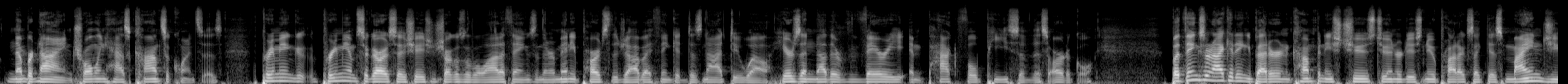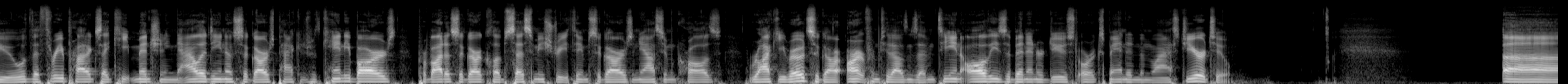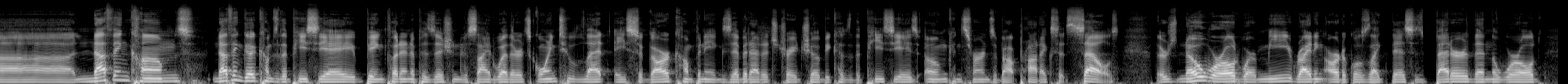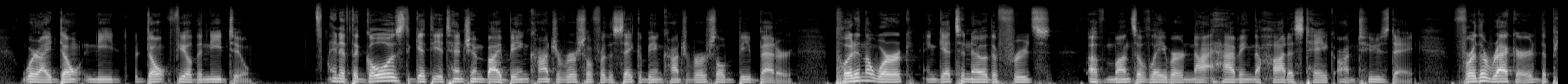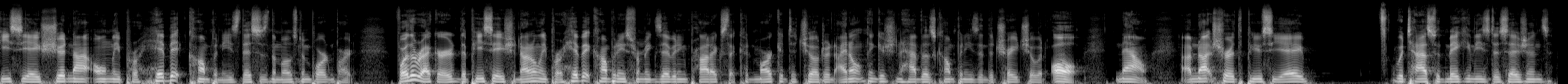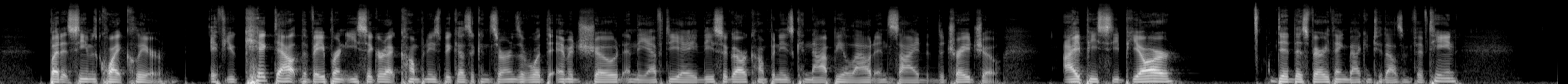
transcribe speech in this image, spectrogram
Number nine, trolling has consequences. Premium, Premium Cigar Association struggles with a lot of things, and there are many parts of the job I think it does not do well. Here's another very impactful piece of this article. But things are not getting better, and companies choose to introduce new products like this. Mind you, the three products I keep mentioning the Aladino cigars packaged with candy bars, Privada Cigar Club Sesame Street themed cigars, and Jas Sum Kral's Rocky Road cigar aren't from 2017. All these have been introduced or expanded in the last year or two. Uh, nothing comes, nothing good comes of the PCA being put in a position to decide whether it's going to let a cigar company exhibit at its trade show because of the PCA's own concerns about products it sells. There's no world where me writing articles like this is better than the world where I don't need, don't feel the need to. And if the goal is to get the attention by being controversial for the sake of being controversial, be better. Put in the work and get to know the fruits of months of labor not having the hottest take on Tuesday. For the record, the PCA should not only prohibit companies, this is the most important part. For the record, the PCA should not only prohibit companies from exhibiting products that could market to children, I don't think it should have those companies in the trade show at all. Now, I'm not sure if the PCA would task with making these decisions, but it seems quite clear. If you kicked out the vapor and e-cigarette companies because of concerns of what the image showed and the FDA, these cigar companies cannot be allowed inside the trade show. IPCPR did this very thing back in 2015.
